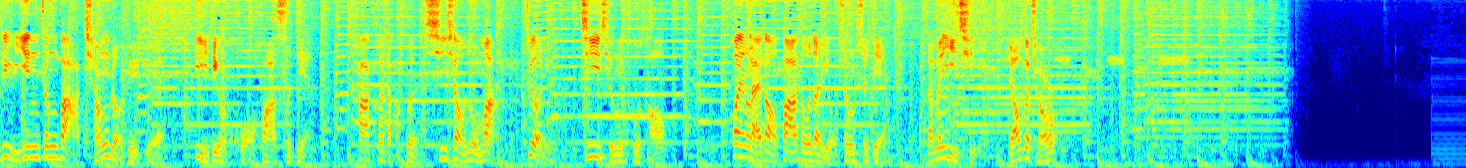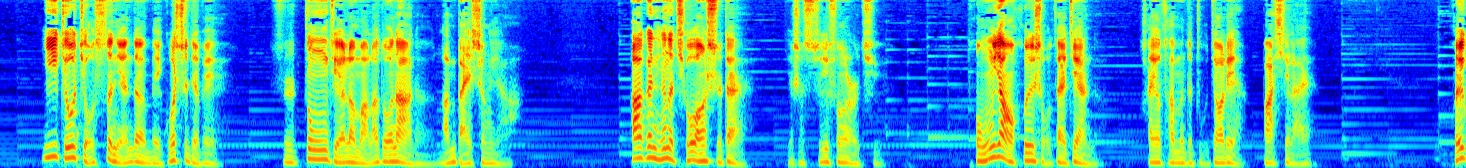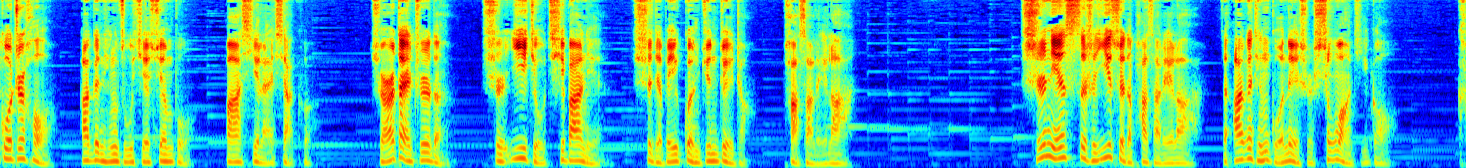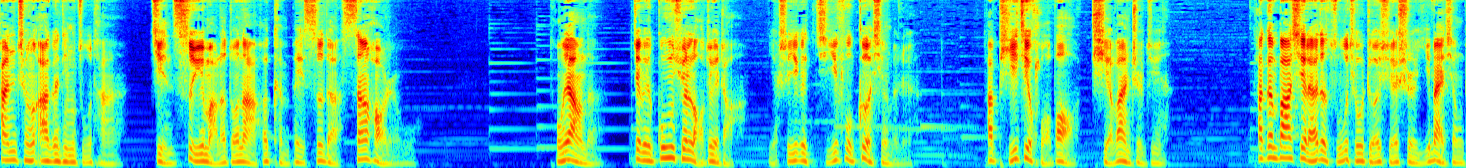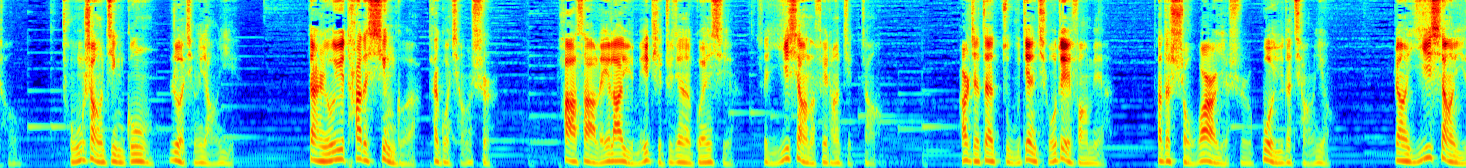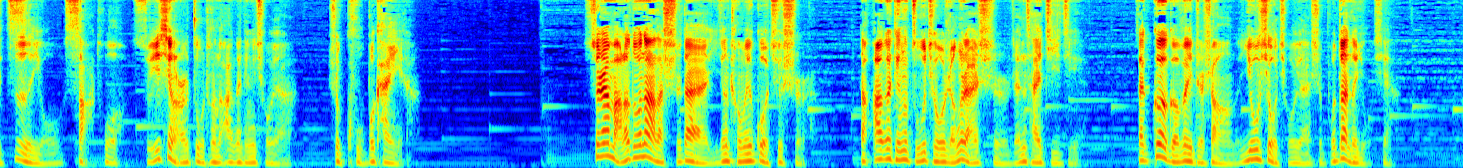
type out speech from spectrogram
绿茵争霸，强者对决，必定火花四溅，插科打诨，嬉笑怒骂，这里激情吐槽。欢迎来到巴多的有声世界，咱们一起聊个球。一九九四年的美国世界杯是终结了马拉多纳的蓝白生涯，阿根廷的球王时代也是随风而去。同样挥手再见的，还有他们的主教练巴西莱。回国之后，阿根廷足协宣布巴西莱下课，取而代之的是1978年世界杯冠军队长帕萨雷拉。时年41岁的帕萨雷拉在阿根廷国内是声望极高，堪称阿根廷足坛仅次于马拉多纳和肯佩斯的三号人物。同样的，这位功勋老队长也是一个极富个性的人，他脾气火爆，铁腕治军。他跟巴西莱的足球哲学是一脉相承。崇尚进攻，热情洋溢，但是由于他的性格太过强势，帕萨雷拉与媒体之间的关系是一向的非常紧张，而且在组建球队方面，他的手腕也是过于的强硬，让一向以自由、洒脱、随性而著称的阿根廷球员是苦不堪言。虽然马拉多纳的时代已经成为过去式，但阿根廷足球仍然是人才济济，在各个位置上优秀球员是不断的涌现。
